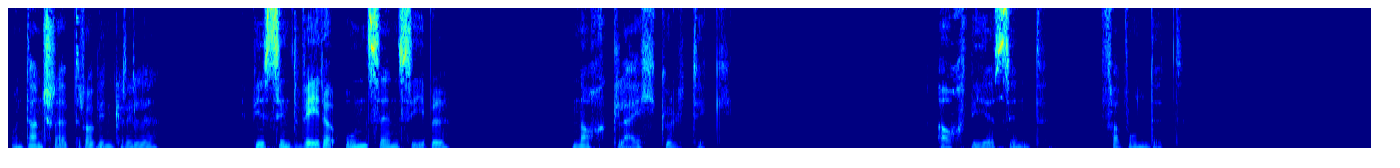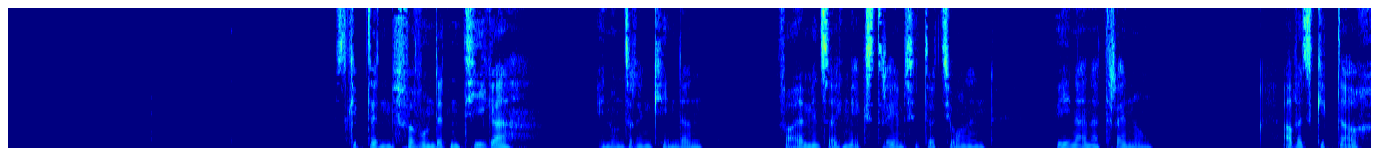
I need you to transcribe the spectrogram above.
Und dann schreibt Robin Grille, wir sind weder unsensibel noch gleichgültig. Auch wir sind verwundet. Es gibt den verwundeten Tiger in unseren Kindern, vor allem in solchen Extremsituationen wie in einer Trennung. Aber es gibt auch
